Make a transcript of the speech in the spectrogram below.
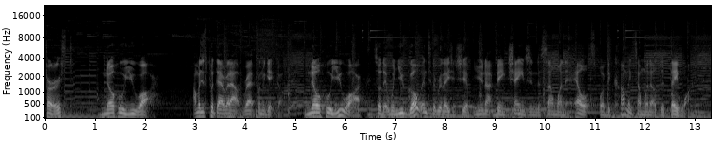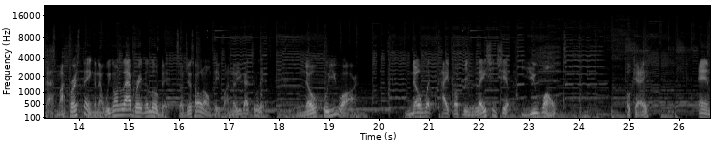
First, know who you are. I'm gonna just put that right out right from the get go. Know who you are so that when you go into the relationship, you're not being changed into someone else or becoming someone else that they want. That's my first thing. And now we're gonna elaborate in a little bit. So just hold on, people. I know you got your list. Know who you are. Know what type of relationship you want. Okay? And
